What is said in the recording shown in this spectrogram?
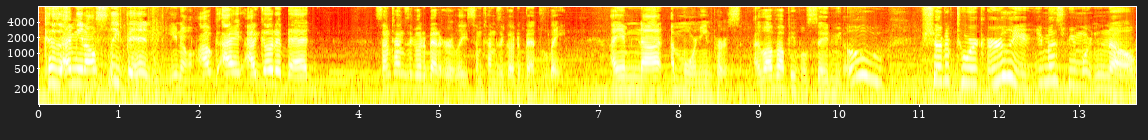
Because, I mean, I'll sleep in. You know, I'll, I, I go to bed. Sometimes I go to bed early. Sometimes I go to bed late. I am not a morning person. I love how people say to me, oh, shut up to work early. You must be more. No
